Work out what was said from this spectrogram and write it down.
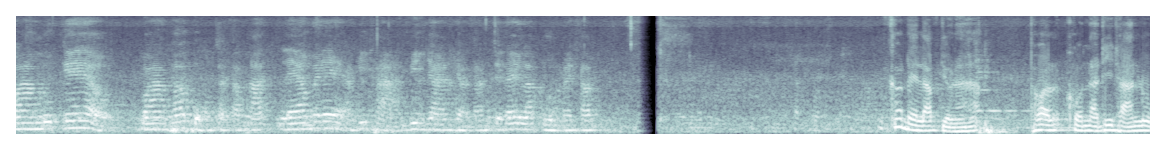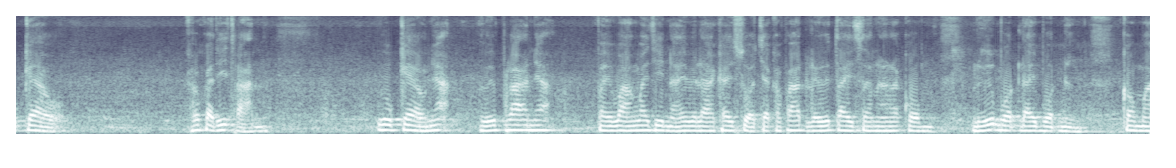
วางลูกแก้ว วางพระผงจักรพรรดิแล้วไม่ได้อธิษฐานวิญญาณแถวนั้นจะได้รับบุญไหมครับ ก็ได้รับอยู่นะฮะเพราะคนอธิษฐานลูกแก้ว เขาก็อธิษฐาน ลูกแก้วเนี้ยหรือพระเนี้ยไปวางไว้ที่ไหน เวลาใครสวดจักรพรรดิหรือไตรสนานคม หรือบทใดบทหนึ่ง ก็มา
